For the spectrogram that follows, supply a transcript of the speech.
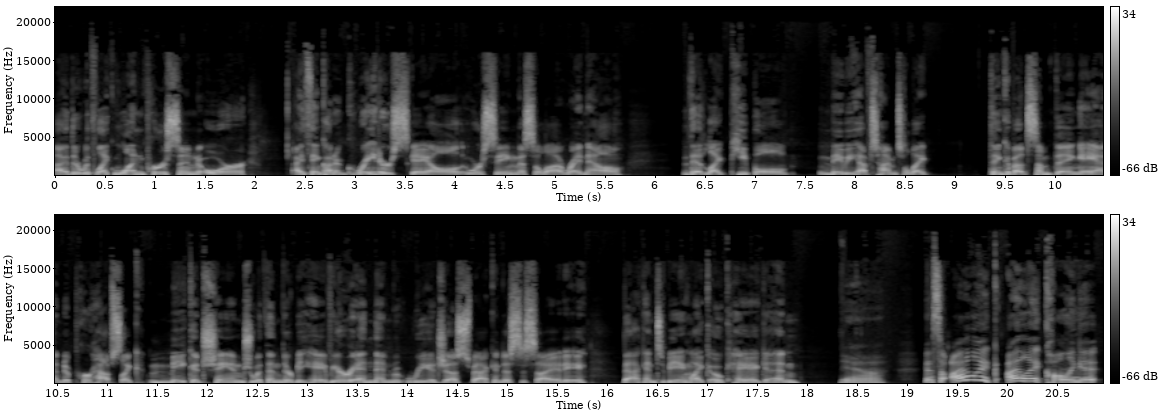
either with like one person or I think on a greater scale, we're seeing this a lot right now that like people maybe have time to like think about something and perhaps like make a change within their behavior and then readjust back into society, back into being like okay again. Yeah. Yeah. So I like I like calling it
